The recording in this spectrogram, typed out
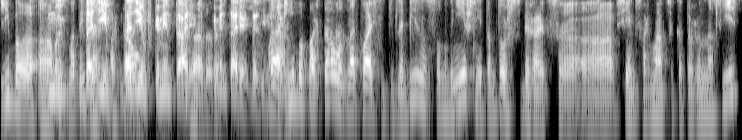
либо а, мы посмотреть дадим, портал... дадим в комментариях, да, да, в комментариях да. дадим. Да, ага. либо портал Одноклассники для бизнеса, он внешний, там тоже собирается а, вся информация, которая у нас есть,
